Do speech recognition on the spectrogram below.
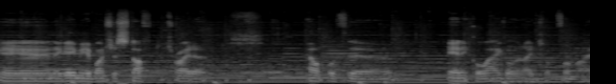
and they gave me a bunch of stuff to try to help with the anticoagulant I took for my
